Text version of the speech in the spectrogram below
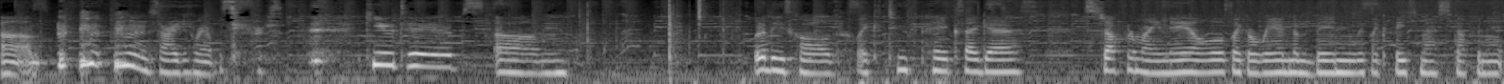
um, sorry, I just ran up the stairs. Q-tips, um, what are these called? Like toothpicks, I guess. Stuff for my nails, like a random bin with like face mask stuff in it.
